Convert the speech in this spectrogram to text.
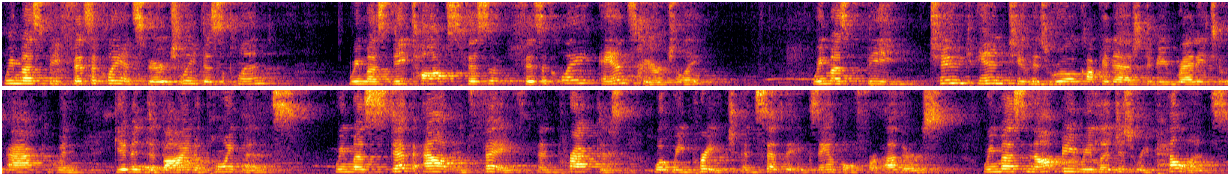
We must be physically and spiritually disciplined. We must detox phys- physically and spiritually. We must be tuned into his Ruach HaKodesh to be ready to act when given divine appointments. We must step out in faith and practice what we preach and set the example for others. We must not be religious repellents,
